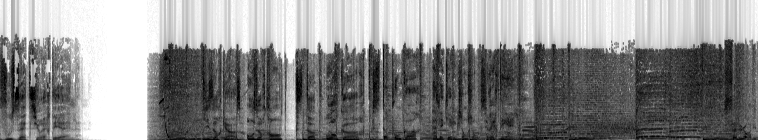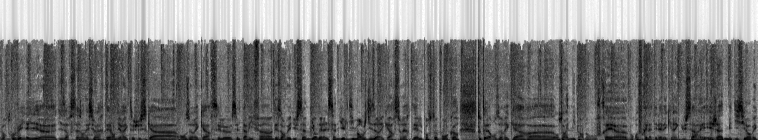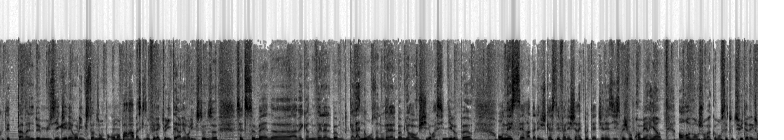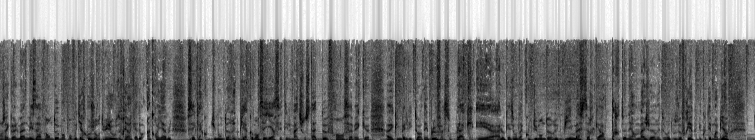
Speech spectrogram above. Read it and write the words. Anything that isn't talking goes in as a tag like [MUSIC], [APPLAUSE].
vous êtes sur RTL. 10h15, 11h30, stop ou encore Stop ou encore avec Eric Jean-Jean sur RTL. Salut, ravi de vous retrouver. Il est 10h16, on est sur RTL en direct jusqu'à 11h15. C'est le, le tarif hein, désormais du samedi. On est là le samedi et le dimanche, 10h15 sur RTL pour Stop encore. Tout à l'heure, 11h15, euh, 11h30, pardon, vous, ferez, euh, vous referez la télé avec Eric Dussard et, Jade. Mais d'ici là, on va écouter pas mal de musique. J'ai les Rolling Stones, on, en parlera parce qu'ils ont fait l'actualité, hein, les Rolling Stones, euh, cette semaine, euh, avec un nouvel album, en tout cas l'annonce d'un nouvel album. Il y aura Oshi, il y aura Cindy Lauper. On essaiera d'aller jusqu'à Stéphane Echer et peut-être Genesis, mais je vous promets rien. En revanche, commencer tout de suite avec Jean-Jacques Goldman. Mais avant, deux mots pour vous dire qu'aujourd'hui, je vais vous offrir un cadeau incroyable. Vous savez que la Coupe du Monde de rugby a commencé hier. C'était le match au Stade de France avec, euh, une belle victoire des Bleus face aux Blacks. Et euh, à l'occasion de la Coupe du Monde de rugby, Mastercard, partenaire majeur, est heureux de vous offrir, écoutez-moi bien,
